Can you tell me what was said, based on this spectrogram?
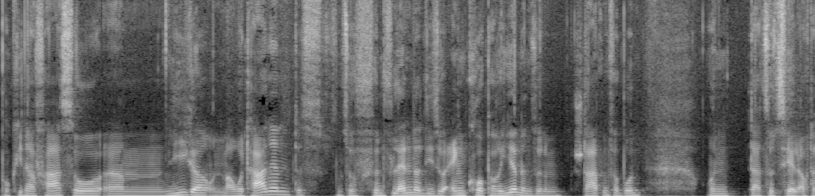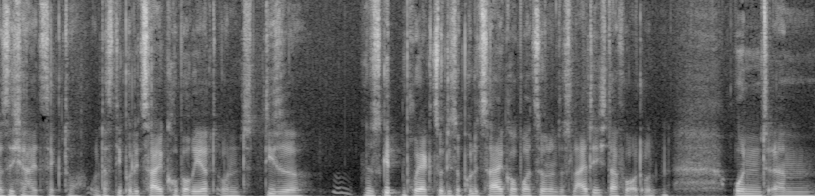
Burkina Faso, ähm, Niger und Mauretanien. Das sind so fünf Länder, die so eng kooperieren in so einem Staatenverbund. Und dazu zählt auch der Sicherheitssektor und dass die Polizei kooperiert und diese, es gibt ein Projekt zu dieser Polizeikooperation und das leite ich da vor Ort unten und ähm,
